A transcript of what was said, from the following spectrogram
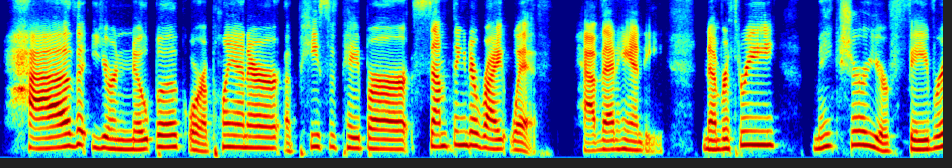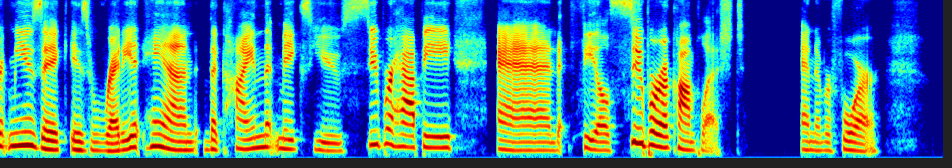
have your notebook or a planner, a piece of paper, something to write with. Have that handy. Number three, make sure your favorite music is ready at hand, the kind that makes you super happy and feel super accomplished. And number four,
